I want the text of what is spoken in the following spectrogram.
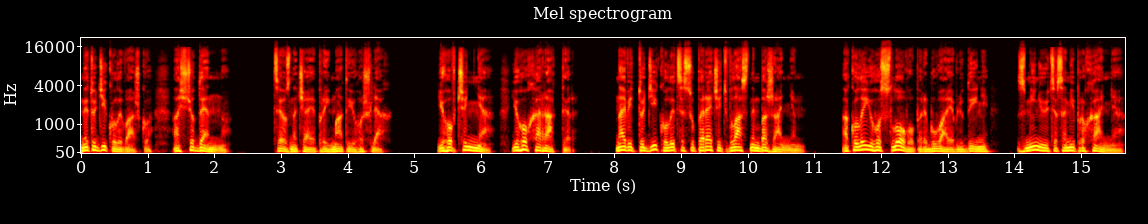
не тоді, коли важко, а щоденно. Це означає приймати його шлях, його вчення, його характер, навіть тоді, коли це суперечить власним бажанням. А коли його слово перебуває в людині, змінюються самі прохання,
